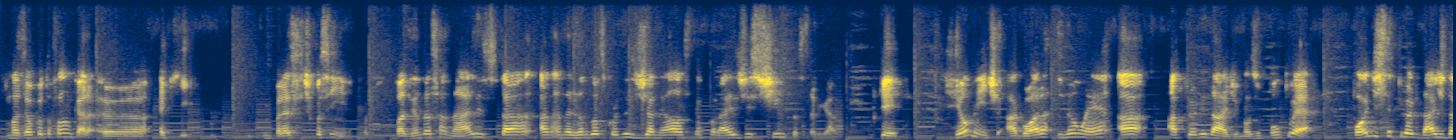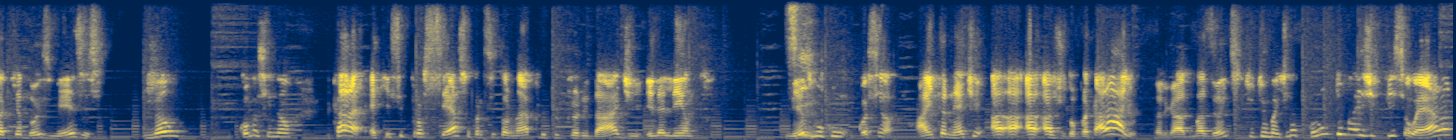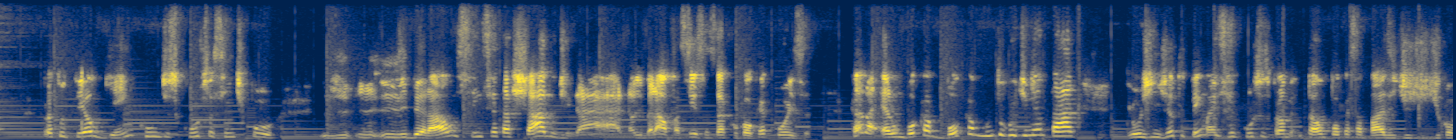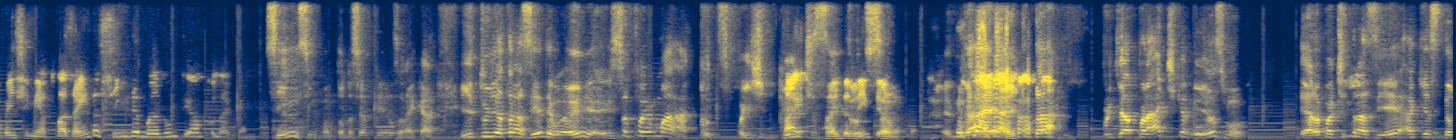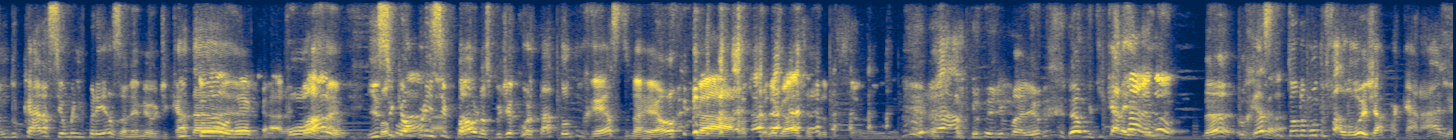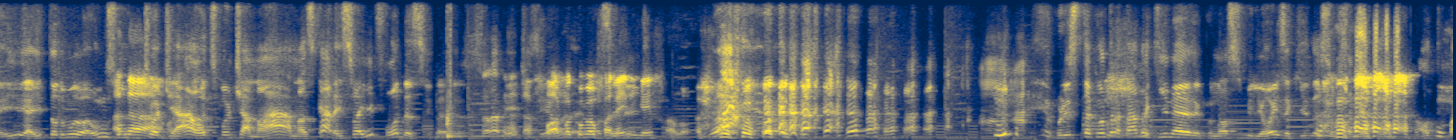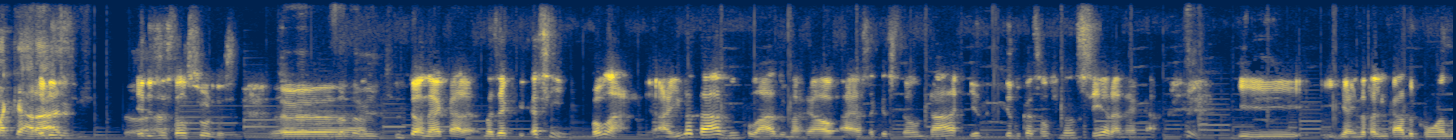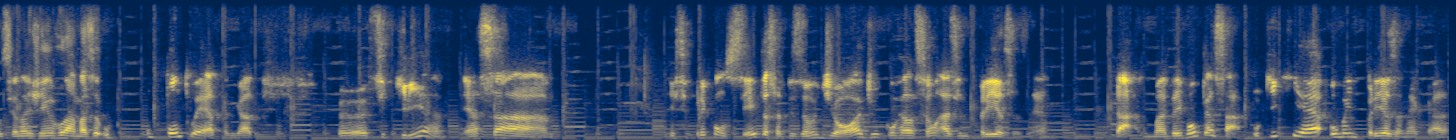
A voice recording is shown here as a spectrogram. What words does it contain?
mas é o que eu tô falando, cara. Uh, é que me parece que, tipo assim, fazendo essa análise, tá analisando duas coisas de janelas temporais distintas, tá ligado? Porque realmente agora não é a, a prioridade, mas o ponto é, pode ser prioridade daqui a dois meses? Não. Como assim não? Cara, é que esse processo para se tornar prioridade, ele é lento. Mesmo com, assim, ó, a internet a, a, ajudou pra caralho, tá ligado? Mas antes, tu, tu imagina quanto mais difícil era para tu ter alguém com um discurso assim, tipo, liberal sem ser taxado de ah, liberal, fascista, sabe, qualquer coisa. Cara, era um boca a boca muito rudimentar. E hoje em dia tu tem mais recursos para aumentar um pouco essa base de, de, convencimento, mas ainda assim demanda um tempo, né, cara? Sim, sim, com toda certeza, né, cara? E tu ia trazer, isso foi uma. Putz, foi gigante Ai, essa introdução. Ah, é, aí que tá. Porque a prática mesmo era para te trazer a questão do cara ser uma empresa, né, meu? De cada. Então, né, cara? Porra, claro. Isso Vamos que é o principal, nós podíamos cortar todo o resto, na real. Ah, mas ficou legal essa introdução aí, né? ah, puta que pariu. Não, porque, cara, cara aí, não. Né, o resto cara. todo mundo falou já pra caralho aí, aí todo mundo, uns vão ah, te odiar, outros vão te amar, mas, cara, isso aí foda-se, né? sinceramente. É, da assim, forma como eu falei, ninguém falou. Por isso tá contratado aqui, né, com nossos milhões aqui da Alto pra caralho. Eles, eles estão surdos. É, exatamente. Uh, então, né, cara, mas é assim, vamos lá. Ainda tá vinculado, na real, a essa questão da educação financeira, né, cara? E, e ainda tá linkado com a Luciana Genro lá. Mas o, o ponto é, tá ligado? Uh, se cria essa esse preconceito, essa visão de ódio com relação às empresas, né? Tá, mas daí vamos pensar, o que, que é uma empresa, né, cara?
